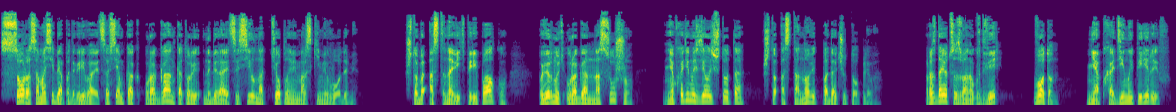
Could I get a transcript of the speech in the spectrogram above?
Ссора сама себя подогревает, совсем как ураган, который набирается сил над теплыми морскими водами. Чтобы остановить перепалку, повернуть ураган на сушу, необходимо сделать что-то, что остановит подачу топлива. Раздается звонок в дверь. Вот он, необходимый перерыв.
